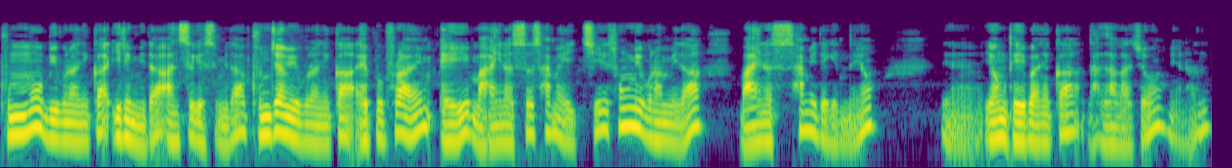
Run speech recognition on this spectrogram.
분모 미분하니까 1입니다. 안 쓰겠습니다. 분자 미분하니까 f 프라임 a 마이너스 3h 속미분합니다. 마이너스 3이 되겠네요. 예, 0 대입하니까 날라가죠. 얘는.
